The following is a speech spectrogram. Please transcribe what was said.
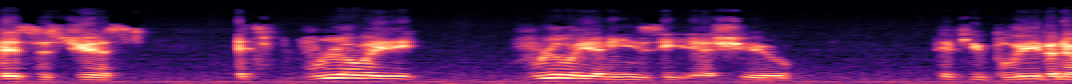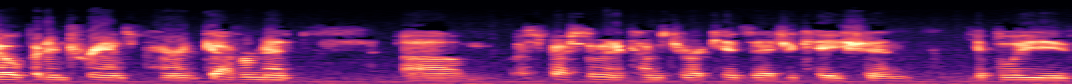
this is just it's really really an easy issue if you believe in open and transparent government, um, especially when it comes to our kids' education. You believe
